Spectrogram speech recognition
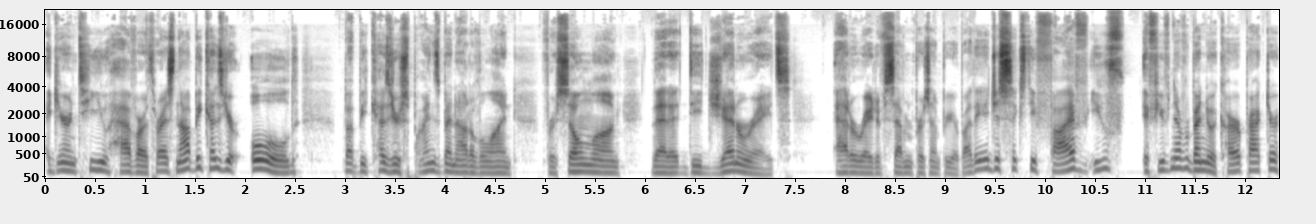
I guarantee you have arthritis, not because you're old, but because your spine's been out of line for so long that it degenerates at a rate of 7% per year. By the age of 65, you've if you've never been to a chiropractor,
